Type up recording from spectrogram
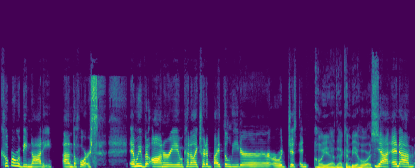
Cooper would be naughty on the horse, and we'd be ornery and we kind of like try to bite the leader or would just and oh yeah, that can be a horse. Yeah, and um,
